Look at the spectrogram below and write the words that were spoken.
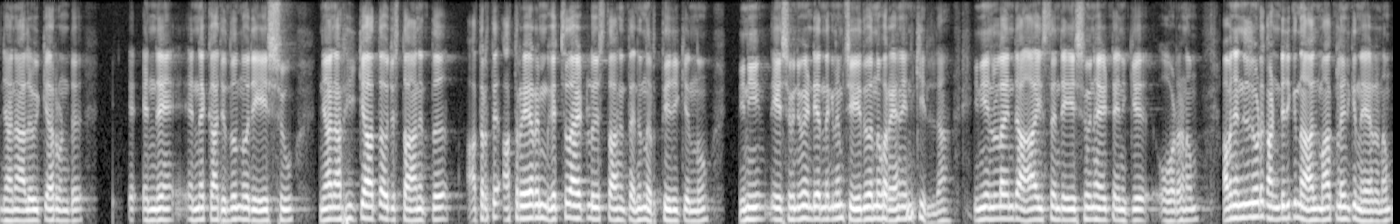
ഞാൻ ആലോചിക്കാറുണ്ട്. എന്നെ എന്നെ കരുതുന്ന ഒരു യേശു ഞാൻ അർഹിക്കാത്ത ഒരു സ്ഥാനത്ത് അത്രത്തെ അത്രയേറെ മികച്ചതായിട്ടുള്ള ഒരു സ്ഥാനത്ത് എന്നെ നിർത്തിയിരിക്കുന്നു. ഇനി യേശുവിന് വേണ്ടി എന്തെങ്കിലും ചെയ്തു എന്ന് പറയാൻ എനിക്കില്ല. ഇനിയുള്ള എന്റെ ആയുസ് എന്റെ യേശുവിനായിട്ട് എനിക്ക് ഓടണം. അവൻ എന്നിലൂടെ കണ്ടിരിക്കുന്ന ആത്മാക്കളെ എനിക്ക് നേടണം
